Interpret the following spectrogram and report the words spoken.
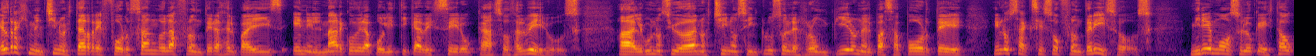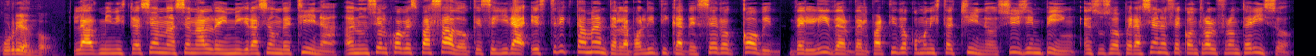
El régimen chino está reforzando las fronteras del país en el marco de la política de cero casos del virus. A algunos ciudadanos chinos incluso les rompieron el pasaporte en los accesos fronterizos. Miremos lo que está ocurriendo. La Administración Nacional de Inmigración de China anunció el jueves pasado que seguirá estrictamente la política de cero COVID del líder del Partido Comunista Chino, Xi Jinping, en sus operaciones de control fronterizo.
